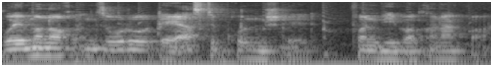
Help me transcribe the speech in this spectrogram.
wo immer noch in Sodo der erste Brunnen steht, von Viva Konakwa.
